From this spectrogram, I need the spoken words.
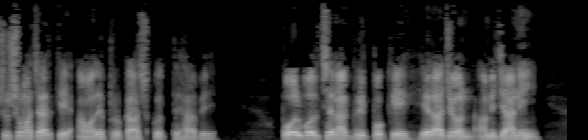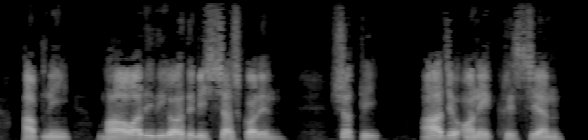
সুষমাচারকে আমাদের প্রকাশ করতে হবে। পোল বলছেন আগ্রিপ্যকে হেরাজন আমি জানি আপনি ভাওবাদী দিগতে বিশ্বাস করেন। সত্যি, আজও অনেক খ্রিস্টিয়ান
